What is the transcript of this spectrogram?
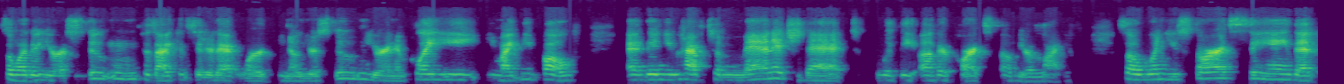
So, whether mm-hmm. you're a student, because I consider that work, you know, you're a student, you're an employee, you might be both, and then you have to manage that with the other parts of your life. So, when you start seeing that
